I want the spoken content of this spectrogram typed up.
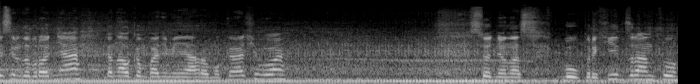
всім доброго дня! Канал компанії Мінягро Мукачево. Сьогодні у нас був прихід зранку.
